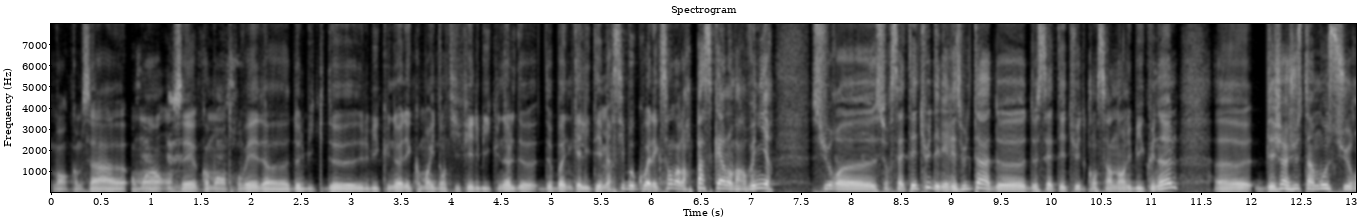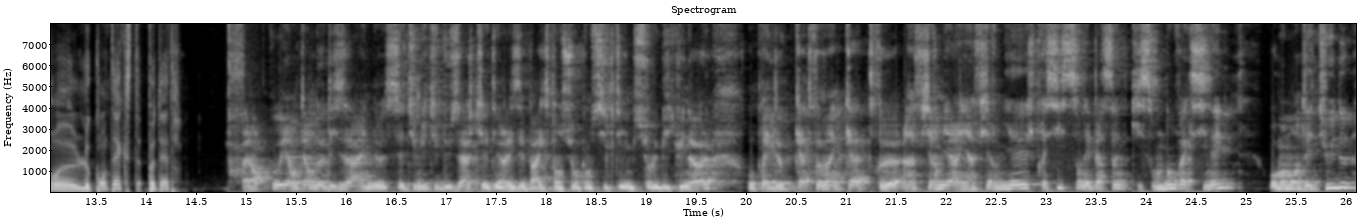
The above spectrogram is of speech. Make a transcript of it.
Bon, comme ça, euh, au moins, on sait comment trouver de, de, l'ubiquinol et comment identifier l'ubiquinol de, de bonne qualité. Merci beaucoup, Alexandre. Alors, Pascal, on va revenir sur, euh, sur cette étude et les résultats de, cette étude concernant l'ubiquinol. Euh, déjà, juste un mot sur le contexte, peut-être? Alors oui, en termes de design, c'est une étude d'usage qui a été réalisée par Expansion Consulting sur le biquinol auprès de 84 infirmières et infirmiers. Je précise, ce sont des personnes qui sont non vaccinées au moment de l'étude.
